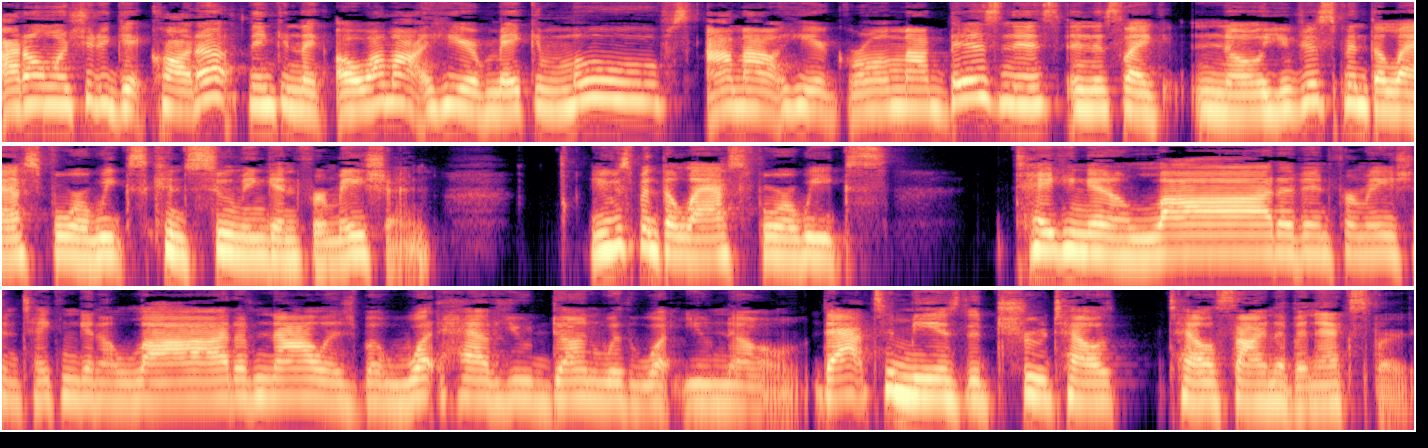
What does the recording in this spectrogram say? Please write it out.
I don't want you to get caught up thinking like, oh, I'm out here making moves. I'm out here growing my business. And it's like, no, you've just spent the last four weeks consuming information. You've spent the last four weeks taking in a lot of information, taking in a lot of knowledge, but what have you done with what you know? That to me is the true tell, tell sign of an expert.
